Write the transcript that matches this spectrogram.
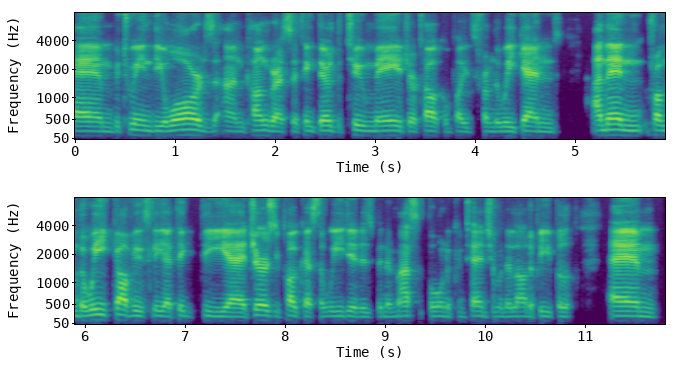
um, between the awards and Congress. I think they're the two major talking points from the weekend. And then from the week, obviously, I think the uh, Jersey podcast that we did has been a massive bone of contention with a lot of people. Um,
